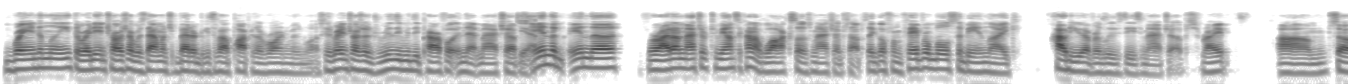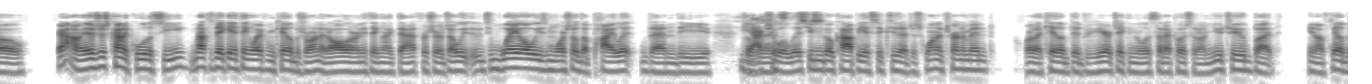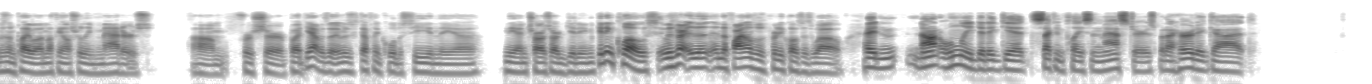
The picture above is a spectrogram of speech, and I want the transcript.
randomly, the Radiant Charizard was that much better because of how popular Roaring Moon was. Because Radiant Charizard was really, really powerful in that matchup, Yeah. and the in the Miraidon matchup. To be honest, it kind of locks those matchups up. They go from favorables to being like, how do you ever lose these matchups, right? Um, so yeah, I mean, it was just kind of cool to see. Not to take anything away from Caleb's run at all or anything like that. For sure, it's always it's way always more so the pilot than the the, The actual list. You lists. can go copy a sixty that just won a tournament, or like Caleb did here, taking the list that I posted on YouTube. But you know, if Caleb doesn't play well, nothing else really matters, um, for sure. But yeah, it was it was definitely cool to see in the uh, in the end Charizard getting getting close. It was very and the finals was pretty close as well. Hey, not only did it get second place in Masters, but I heard it got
